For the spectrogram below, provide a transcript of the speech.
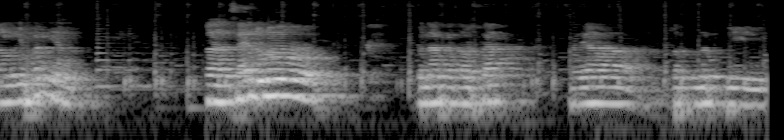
Dalam event yang Eh, saya dulu benar kata Ustaz, saya terbelut di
